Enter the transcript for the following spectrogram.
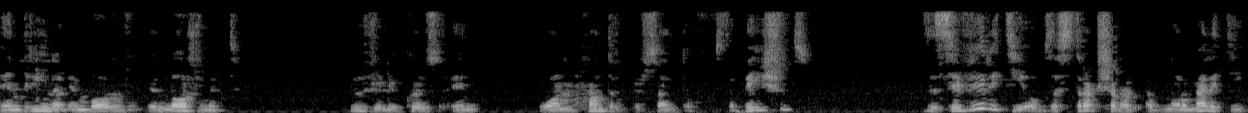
and renal enlargement usually occurs in 100% of the patients. The severity of the structural abnormality,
